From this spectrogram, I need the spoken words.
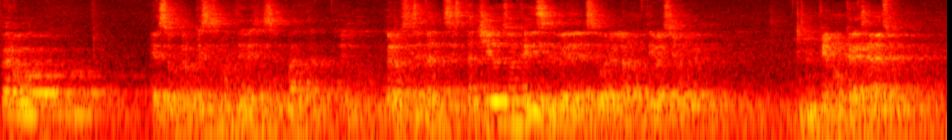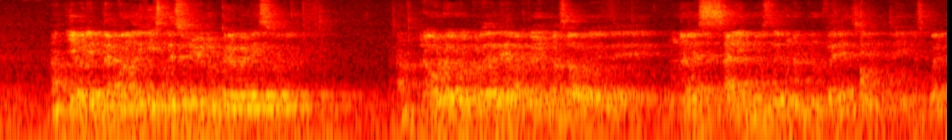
Pero eso, creo que esas materias hacen falta. Pero sí está, sí está chido eso que dices, güey, de- sobre la motivación, güey. Que no crees en eso. Ah, Y ahorita cuando dijiste eso, yo no creo en eso, güey. ah, Luego, luego me acordé de algo que me pasó, güey. de- Una vez salimos de una conferencia en la escuela.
